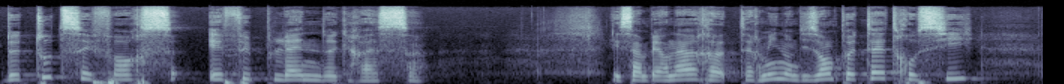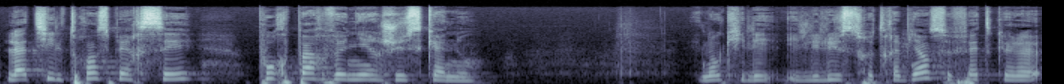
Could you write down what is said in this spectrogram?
de toutes ses forces, et fût pleine de grâce. Et Saint Bernard termine en disant Peut-être aussi l'a-t-il transpercé pour parvenir jusqu'à nous. donc il, illustre très bien ce fait que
